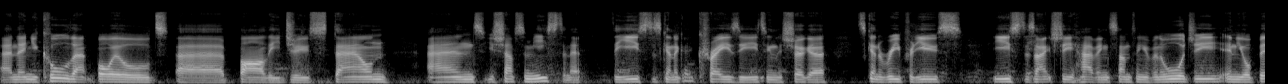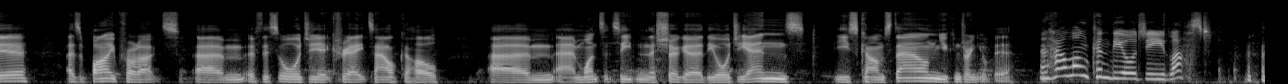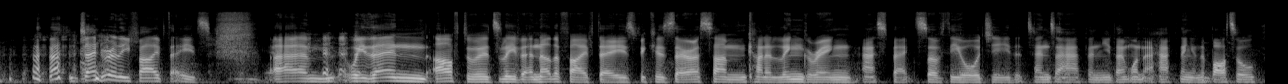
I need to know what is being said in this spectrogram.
And then you cool that boiled uh, barley juice down, and you shove some yeast in it. The yeast is going to go crazy eating the sugar. It's going to reproduce. The yeast is actually having something of an orgy in your beer as a byproduct um, of this orgy, it creates alcohol. Um, and once it's eaten the sugar, the orgy ends, the yeast calms down, you can drink your beer. And how long can the orgy last? Generally, five days. Um, we then afterwards leave it another five days because there are some kind of lingering aspects of the orgy that tend to happen. You don't want that happening in the bottle.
